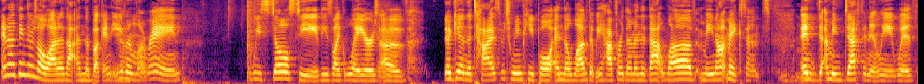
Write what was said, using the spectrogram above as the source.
And i think there's a lot of that in the book. And even lorraine we still see these like layers of again the ties between people and the love that we have for them and that that love may not make sense. Mm-hmm. And i mean definitely with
